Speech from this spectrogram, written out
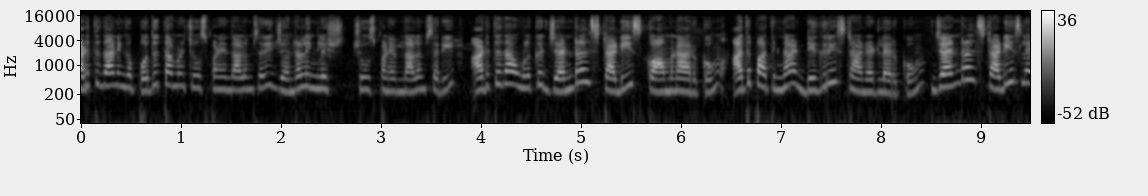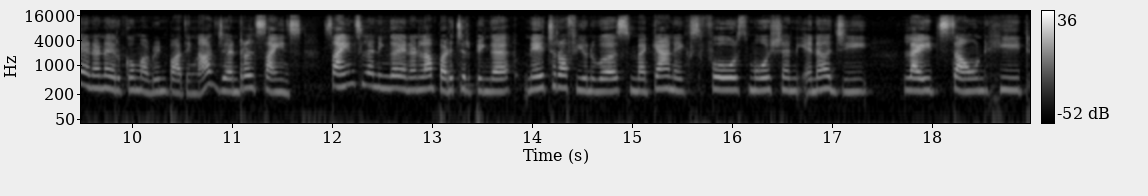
அடுத்ததான் நீங்கள் பொது தமிழ் சூஸ் பண்ணியிருந்தாலும் சரி ஜென்ரல் இங்கிலீஷ் சூஸ் பண்ணியிருந்தாலும் சரி அடுத்ததான் உங்களுக்கு ஜென்ரல் ஸ்டடீஸ் காமனாக இருக்கும். அது பார்த்தீங்கன்னா டிகிரி ஸ்டாண்டர்டில் இருக்கும். ஜென்ரல் ஸ்டடீஸில் என்னென்ன இருக்கும் அப்படின்னு பார்த்தீங்கன்னா ஜென்ரல் சயின்ஸ் சயின்ஸில் நீங்கள் என்னென்னலாம் படிச்சிருப்பீங்க? Nature of universe mechanics force motion energy light sound heat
